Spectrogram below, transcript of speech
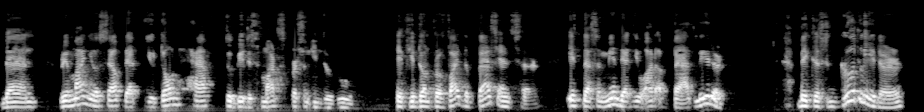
then remind yourself that you don't have to be the smartest person in the room. If you don't provide the best answer, it doesn't mean that you are a bad leader. Because good leader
